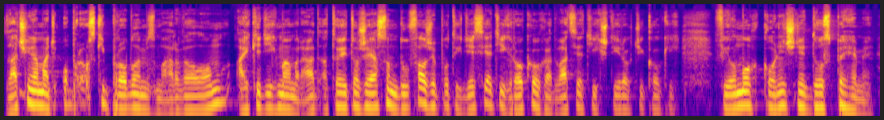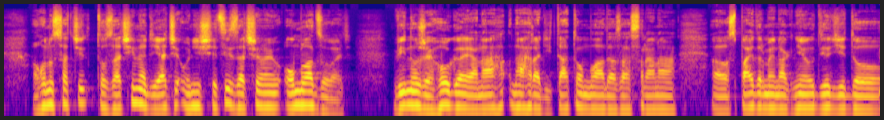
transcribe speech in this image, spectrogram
začína mať obrovský problém s Marvelom, aj keď ich mám rád. A to je to, že ja som dúfal, že po tých 10 rokoch a 24 či koľkých filmoch konečne dospeheme. A ono sa to začína diať, že oni všetci začínajú omladzovať. Vino, že Hogaja nahradí táto mladá zasraná, e, Spider-Man ak neodjede do,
